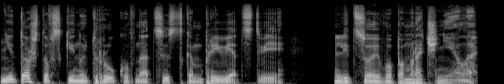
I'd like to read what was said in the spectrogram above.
не то что вскинуть руку в нацистском приветствии. Лицо его помрачнело.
